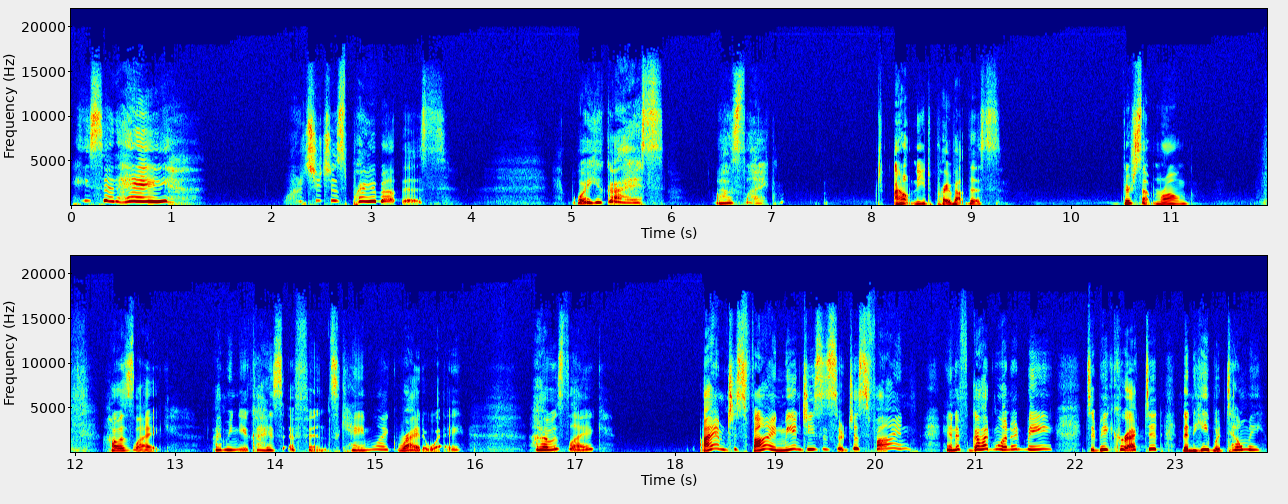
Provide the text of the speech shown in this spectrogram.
He said, Hey, why don't you just pray about this? Boy, you guys, I was like, I don't need to pray about this. There's something wrong. I was like, I mean, you guys, offense came like right away. I was like, I am just fine. Me and Jesus are just fine. And if God wanted me to be corrected, then He would tell me.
